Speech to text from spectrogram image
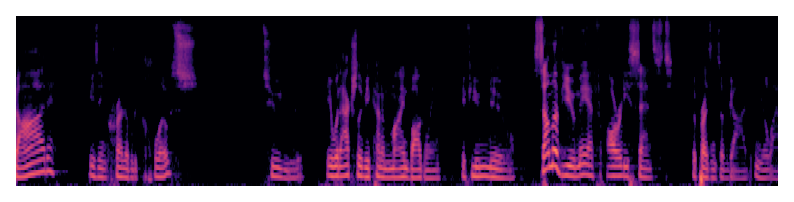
God is incredibly close to you. It would actually be kind of mind boggling if you knew. Some of you may have already sensed the presence of God in your life.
